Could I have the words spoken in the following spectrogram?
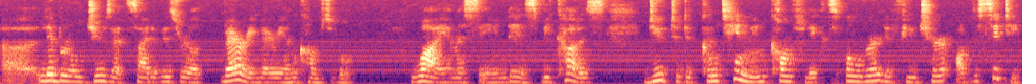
uh, liberal Jews outside of Israel very, very uncomfortable. Why am I saying this? Because due to the continuing conflicts over the future of the city.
